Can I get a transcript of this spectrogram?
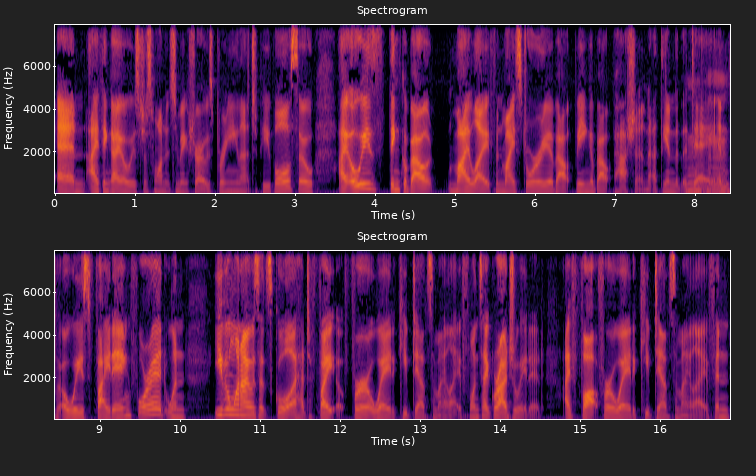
And I think I always just wanted to make sure I was bringing that to people. So I always think about my life and my story about being about passion at the end of the day mm-hmm. and always fighting for it when even when I was at school, I had to fight for a way to keep dance in my life. Once I graduated, I fought for a way to keep dance in my life. And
